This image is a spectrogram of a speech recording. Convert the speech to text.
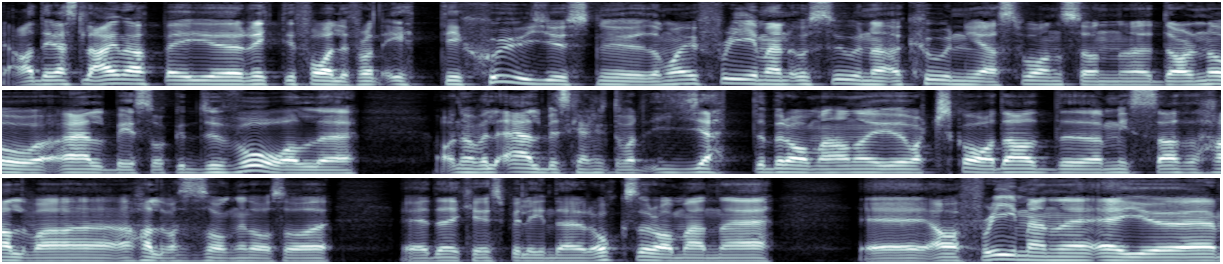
Ja, deras lineup är ju riktigt farlig från 1 till 7 just nu. De har ju Freeman, Osuna, Acuna, Swanson, Darno, Albis och Duvall ja, nu har väl Albis kanske inte varit jättebra, men han har ju varit skadad, eh, missat halva, halva säsongen då, så eh, det kan ju spela in där också då, men eh, eh ja, Freeman är ju, eh,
